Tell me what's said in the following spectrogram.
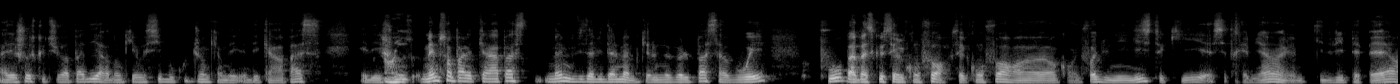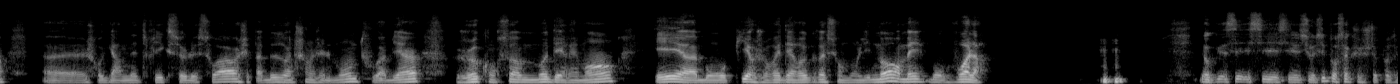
il y a des choses que tu vas pas dire. Donc, il y a aussi beaucoup de gens qui ont des, carapaces et des choses, même sans parler de carapaces, même vis-à-vis d'elles-mêmes, qu'elles ne veulent pas s'avouer pour, bah parce que c'est le confort. C'est le confort, euh, encore une fois, du nihiliste qui sait très bien, une petite vie pépère. Euh, je regarde Netflix le soir, j'ai pas besoin de changer le monde, tout va bien. Je consomme modérément. Et euh, bon, au pire, j'aurai des regrets sur mon lit de mort, mais bon, voilà. Donc, c'est aussi pour ça que je te pose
